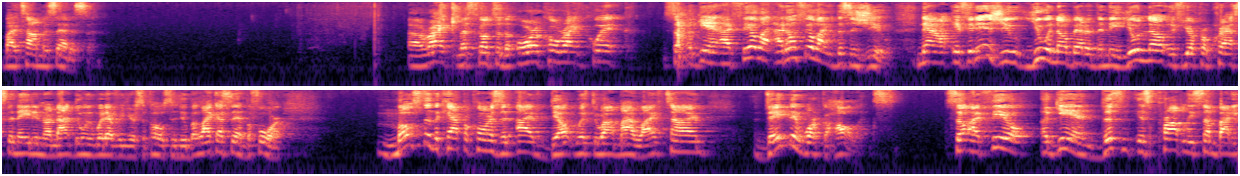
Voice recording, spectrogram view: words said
by Thomas Edison. All right, let's go to the oracle right quick. So again, I feel like I don't feel like this is you. Now, if it is you, you would know better than me. You'll know if you're procrastinating or not doing whatever you're supposed to do. But like I said before, most of the Capricorns that I've dealt with throughout my lifetime, they've been workaholics. So I feel again, this is probably somebody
